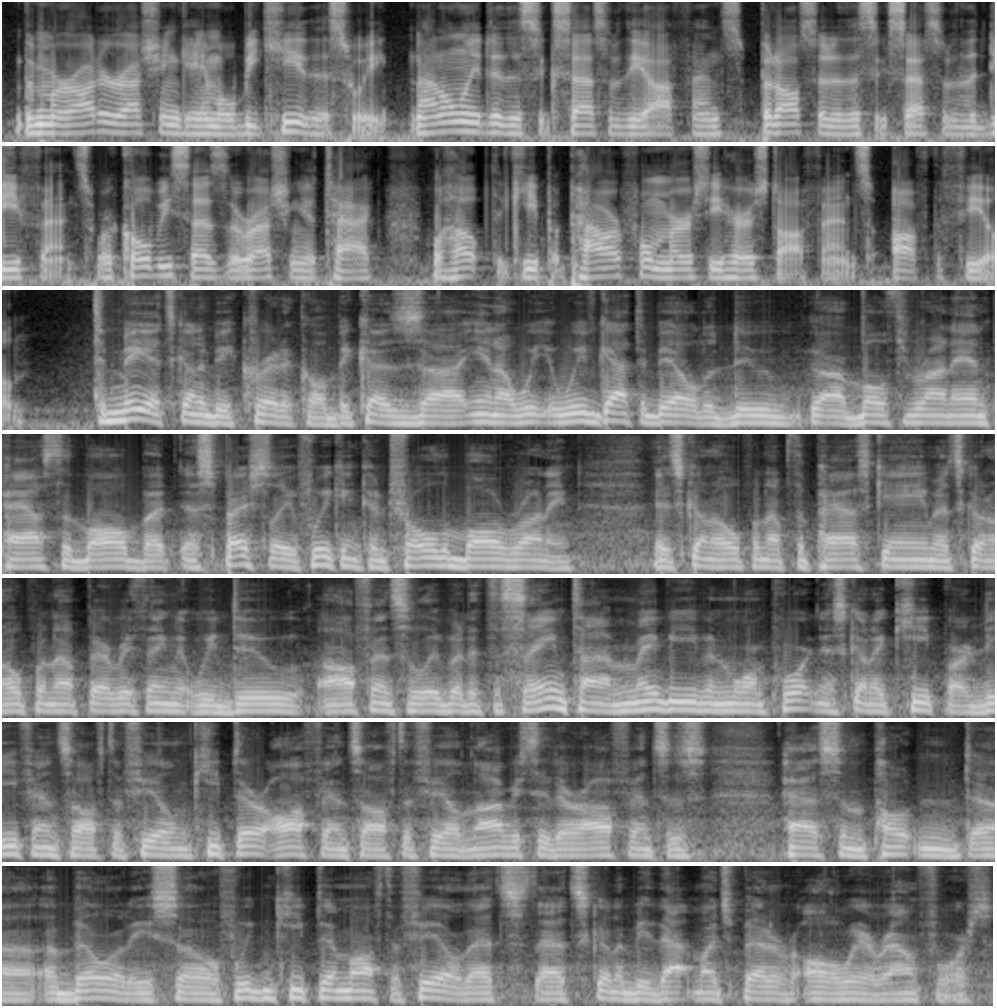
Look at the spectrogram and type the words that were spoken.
The Marauder rushing game will be key this week, not only to the success of the offense, but also to the success of the defense, where Colby says the rushing attack will help to keep a powerful Mercyhurst offense off the field to me, it's going to be critical because uh, you know we we've got to be able to do uh, both run and pass the ball, but especially if we can control the ball running, it's going to open up the pass game. It's going to open up everything that we do offensively. But at the same time, maybe even more important, it's going to keep our defense off the field and keep their offense off the field. And obviously, their offense is, has some potent uh, ability. So if we can keep them off the field, that's that's going to be that much better all the way around for us.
